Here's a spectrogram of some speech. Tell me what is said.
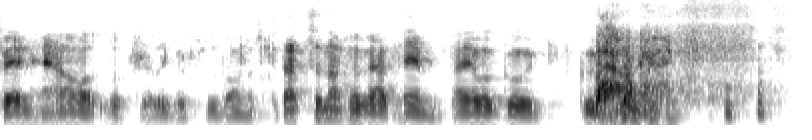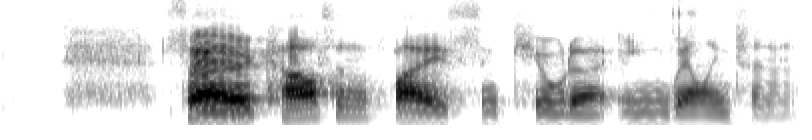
Ben Howlett looked really good for the Bombers. But that's enough about them. They were good. Good. They were good. so Carlton plays St Kilda in Wellington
